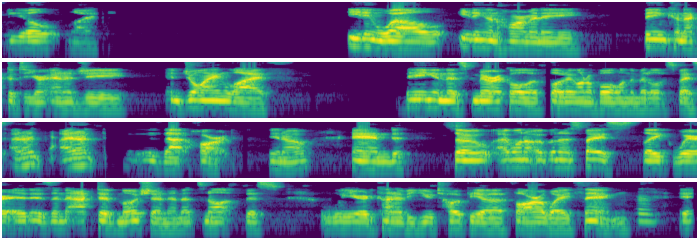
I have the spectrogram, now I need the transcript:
feel like eating well, eating in harmony, being connected to your energy, enjoying life, being in this miracle of floating on a bowl in the middle of space. I don't I don't think it is that hard, you know? And so I want to open a space like where it is in active motion and it's not this weird kind of utopia faraway thing. Mm. It,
